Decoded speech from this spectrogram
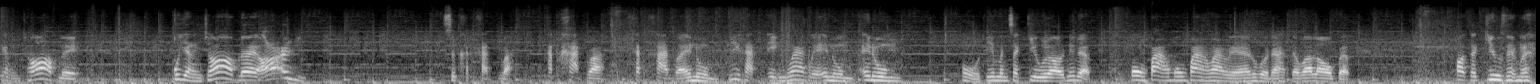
อย่างชอบเลย กูอย่างชอบเลยอ้อย สึกขัดขัดๆว่ะ ขัดขัดๆว่ะ ขัดขัดๆว่ะไอ้หนุ่ม พี่ขัดเองมากเลยไอ้หนุ่ม ไอ้หนุ่มโอ้โหที่มันสกิลเรานี่แบบโป้งป้างโป้งป้างมากเลยนะทุกคนนะ แต่ว่าเราแบบพอสกิลใส่มัน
